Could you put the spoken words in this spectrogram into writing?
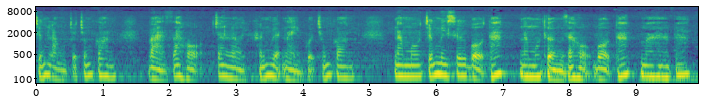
chứng lòng cho chúng con và gia hộ cho lời khấn nguyện này của chúng con. Nam mô chứng minh sư bồ tát, nam mô thường gia hộ bồ tát ma ha tát.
